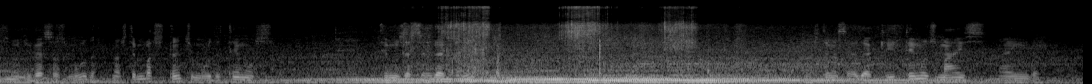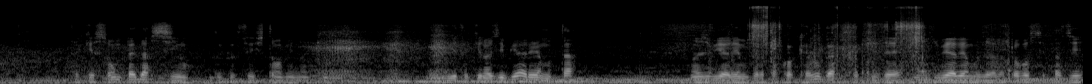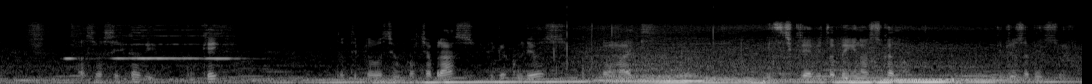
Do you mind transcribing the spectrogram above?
São diversas mudas. Nós temos bastante muda. Temos temos essas daqui. Nós temos essas daqui. Temos mais ainda. Isso aqui é só um pedacinho do que vocês estão vendo aqui. E esse aqui nós enviaremos, tá? Nós enviaremos ela para qualquer lugar que você quiser. Nós enviaremos ela para você fazer a sua cerca viva, ok? Então tem para você um forte abraço. Fica com Deus. Dá um like. E se inscreve também em nosso canal. Que Deus abençoe.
